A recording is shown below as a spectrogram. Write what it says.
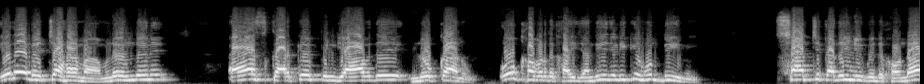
ਇਹਦੇ ਵਿੱਚ ਆਹ ਮਾਮਲੇ ਹੁੰਦੇ ਨੇ। ਐਸ ਕਰਕੇ ਪੰਜਾਬ ਦੇ ਲੋਕਾਂ ਨੂੰ ਉਹ ਖਬਰ ਦਿਖਾਈ ਜਾਂਦੀ ਹੈ, ਜਿਹੜੀ ਕਿ ਹੁੰਦੀ ਨਹੀਂ। ਸੱਚ ਕਦੇ ਨਹੀਂ ਕੋਈ ਦਿਖਾਉਂਦਾ।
